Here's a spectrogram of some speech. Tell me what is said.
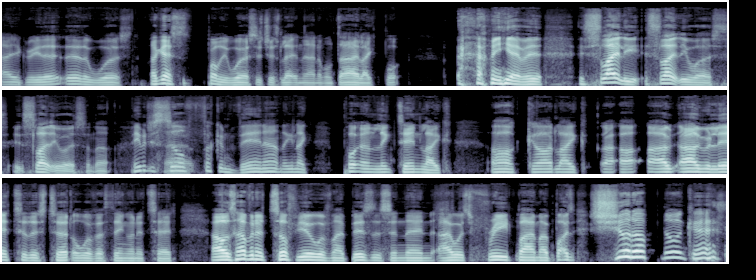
I agree. They're, they're the worst. I guess probably worse is just letting the animal die. Like, but I mean, yeah, but it's slightly slightly worse. It's slightly worse than that. people just so Uh, fucking vain, aren't they? Like, put on LinkedIn, like, oh god, like I, I I relate to this turtle with a thing on its head. I was having a tough year with my business, and then I was freed by my boss. Shut up! No one cares.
